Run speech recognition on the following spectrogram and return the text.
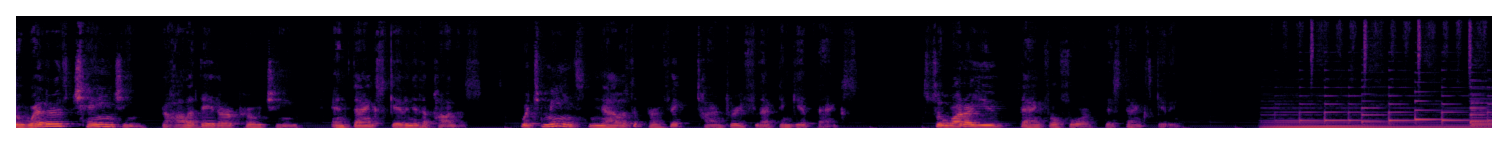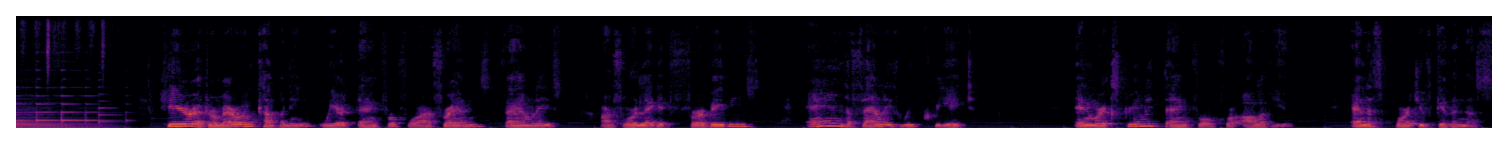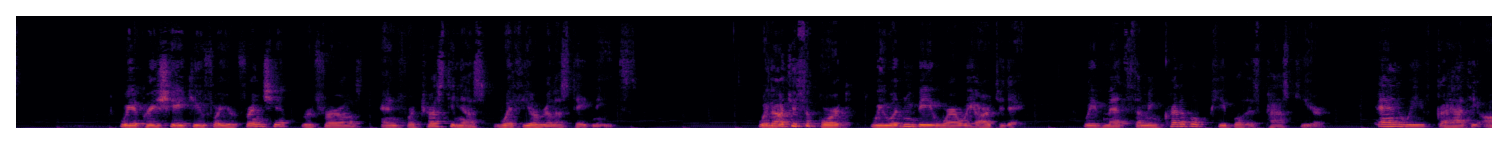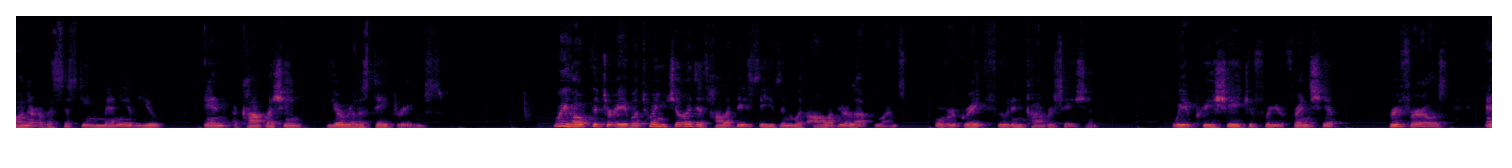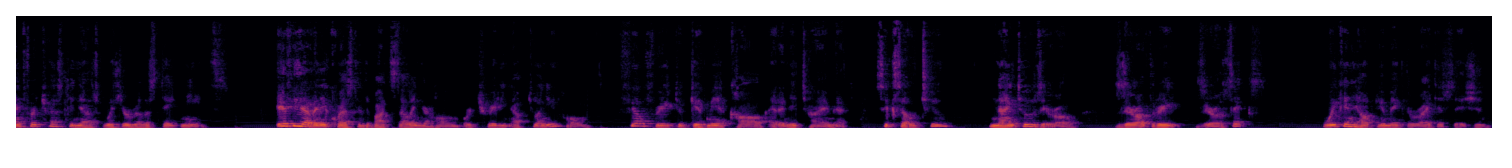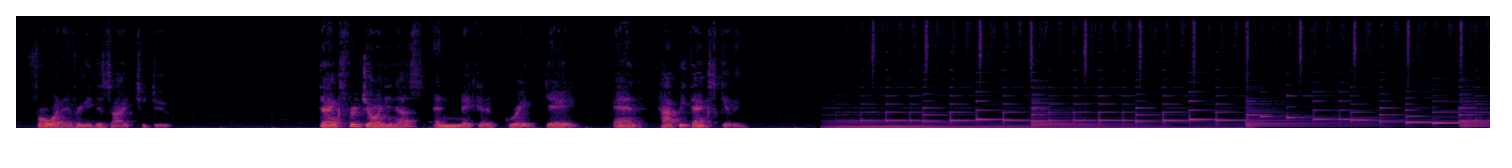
The weather is changing, the holidays are approaching, and Thanksgiving is upon us, which means now is the perfect time to reflect and give thanks. So, what are you thankful for this Thanksgiving? Here at Romero and Company, we are thankful for our friends, families, our four-legged fur babies, and the families we create. And we're extremely thankful for all of you and the support you've given us. We appreciate you for your friendship, referrals, and for trusting us with your real estate needs. Without your support, we wouldn't be where we are today. We've met some incredible people this past year, and we've had the honor of assisting many of you in accomplishing your real estate dreams. We hope that you're able to enjoy this holiday season with all of your loved ones over great food and conversation. We appreciate you for your friendship, referrals, and for trusting us with your real estate needs. If you have any questions about selling your home or trading up to a new home, feel free to give me a call at any time at 602 920 0306. We can help you make the right decision for whatever you decide to do. Thanks for joining us and make it a great day and happy Thanksgiving.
